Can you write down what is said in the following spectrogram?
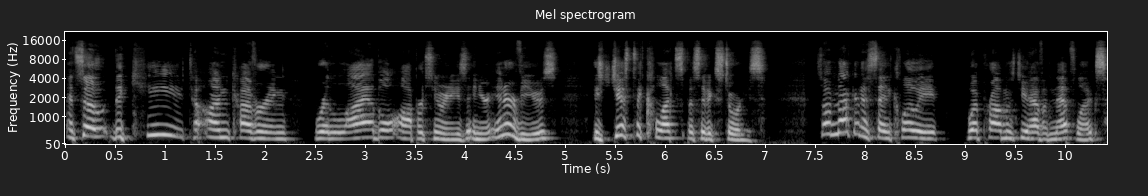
And so the key to uncovering reliable opportunities in your interviews is just to collect specific stories. So I'm not going to say, Chloe, what problems do you have with Netflix?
